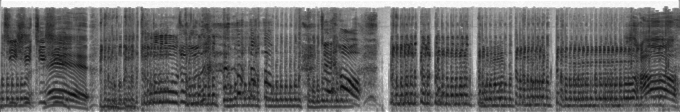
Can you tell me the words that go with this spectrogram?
继续继续，欸、最后啊。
